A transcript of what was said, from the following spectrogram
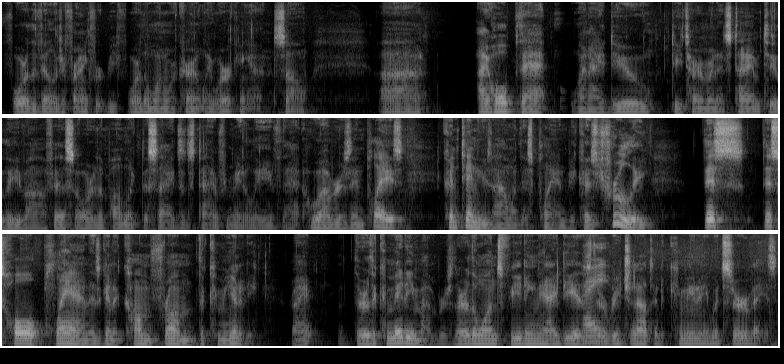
for the village of Frankfort before the one we're currently working on. So uh, I hope that when I do determine it's time to leave office or the public decides it's time for me to leave, that whoever is in place continues on with this plan because truly this this whole plan is going to come from the community, right? They're the committee members. They're the ones feeding the ideas. They're reaching out to the community with surveys.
